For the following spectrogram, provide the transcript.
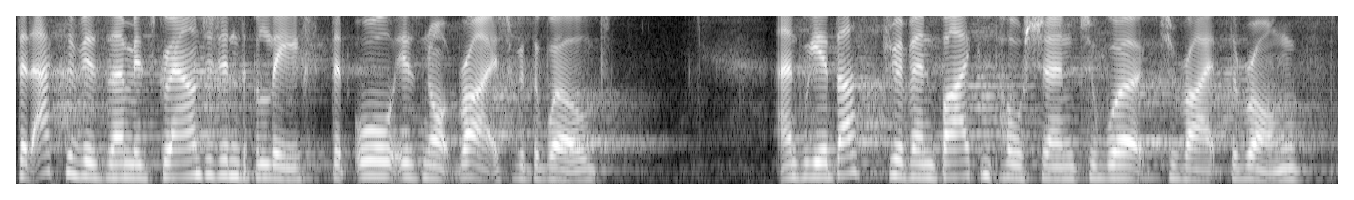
that activism is grounded in the belief that all is not right with the world, and we are thus driven by compulsion to work to right the wrongs.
